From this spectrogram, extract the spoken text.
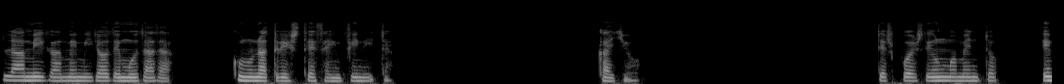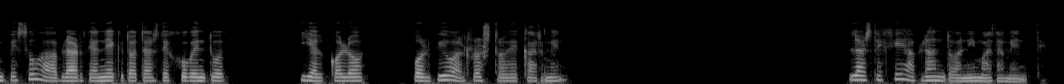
La amiga me miró demudada con una tristeza infinita. Calló. Después de un momento empezó a hablar de anécdotas de juventud y el color volvió al rostro de Carmen. Las dejé hablando animadamente.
